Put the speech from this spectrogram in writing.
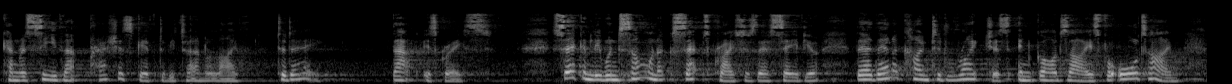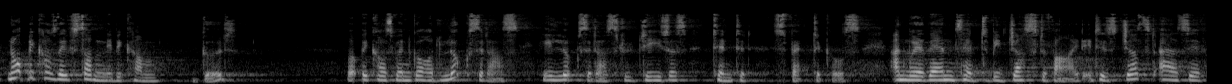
can receive that precious gift of eternal life today. That is grace. Secondly, when someone accepts Christ as their Saviour, they're then accounted righteous in God's eyes for all time, not because they've suddenly become good, but because when God looks at us, he looks at us through Jesus tinted spectacles. And we're then said to be justified. It is just as if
